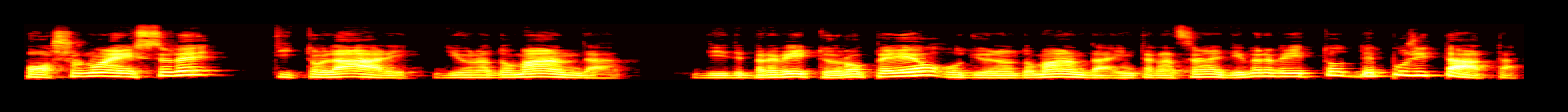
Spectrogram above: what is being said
Possono essere titolari di una domanda di brevetto europeo o di una domanda internazionale di brevetto depositata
